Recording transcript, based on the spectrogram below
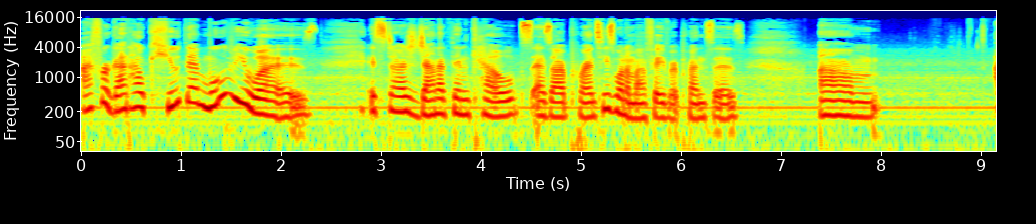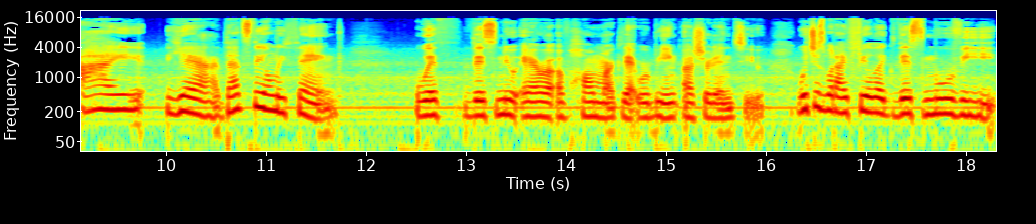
I forgot how cute that movie was. It stars Jonathan Keltz as our prince. He's one of my favorite princes. Um, I yeah, that's the only thing with this new era of Hallmark that we're being ushered into, which is what I feel like this movie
